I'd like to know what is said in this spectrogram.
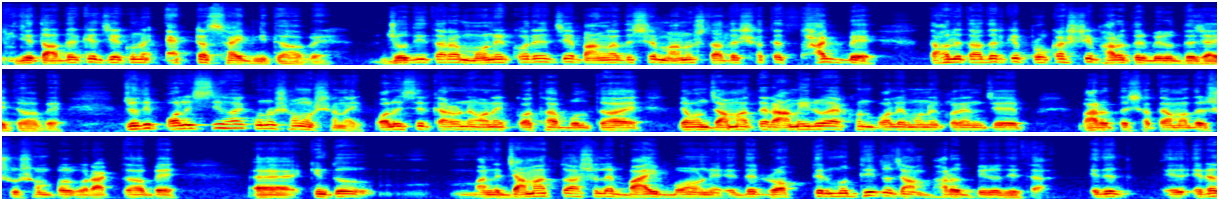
যে তাদেরকে যে কোনো একটা সাইড নিতে হবে। যদি তারা মনে করে যে বাংলাদেশের মানুষ তাদের সাথে থাকবে, তাহলে তাদেরকে প্রকাশ্যে ভারতের বিরুদ্ধে যাইতে হবে। যদি পলিসি হয়, কোনো সমস্যা নাই। পলিসির কারণে অনেক কথা বলতে হয়। যেমন জামাতের আমিরও এখন বলে মনে করেন যে, ভারতের সাথে আমাদের সুসম্পর্ক রাখতে হবে। কিন্তু মানে জামাত তো আসলে বাই বর্ণ এদের রক্তের মধ্যেই তো ভারত বিরোধিতা। এদের এরা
